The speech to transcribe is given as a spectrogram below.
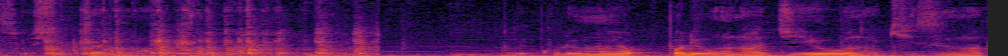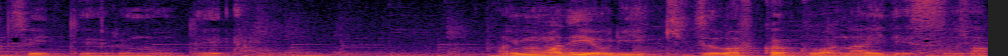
そしたらまた。これもやっぱり同じような傷がついているので今までより傷は深くはないですが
